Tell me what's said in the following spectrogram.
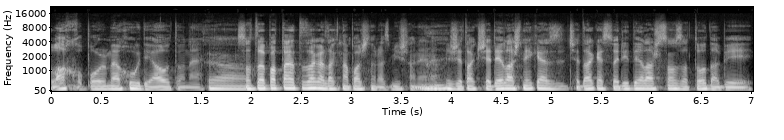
lahko pol imel hudi avto, ne. Ja. Samo to je pa tako tak, tak napačno razmišljanje, ne. -huh. Že tako, če delaš nekaj, če take stvari delaš samo zato, da bi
